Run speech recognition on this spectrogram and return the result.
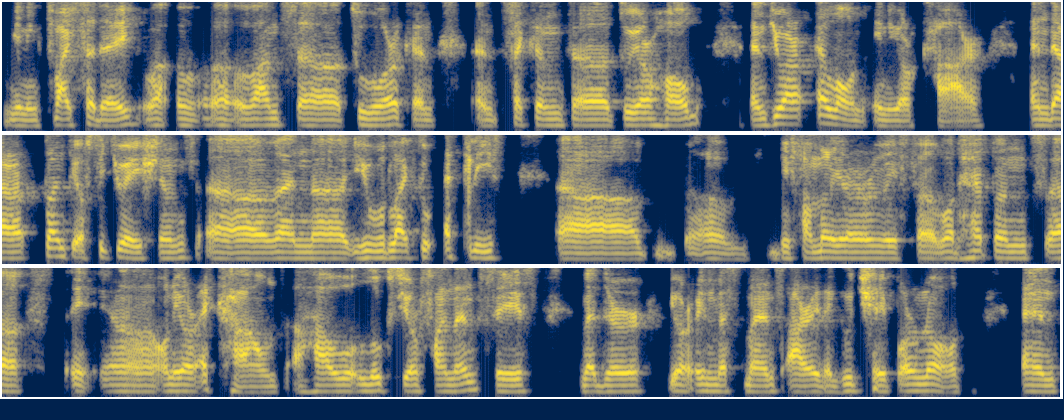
meaning twice a day, uh, once uh, to work and, and second uh, to your home, and you are alone in your car. And there are plenty of situations when you would like to at least uh, um, be familiar with uh, what happens uh, on your account, how looks your finances, whether your investments are in a good shape or not, and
